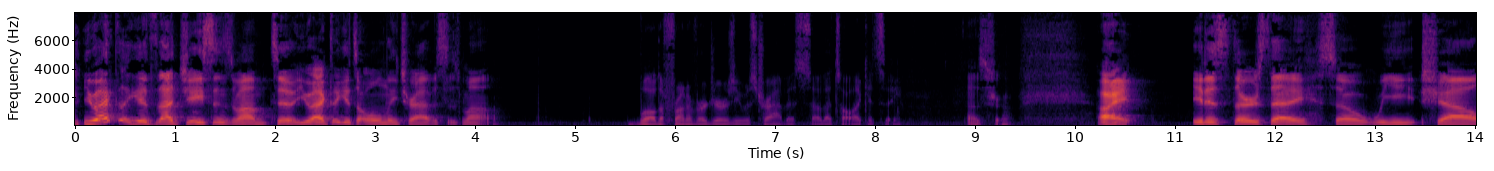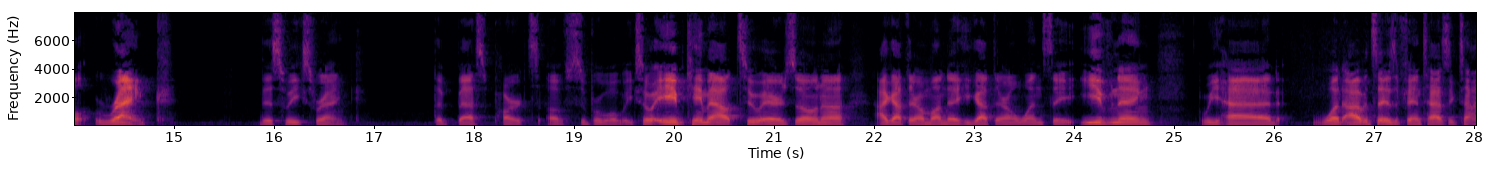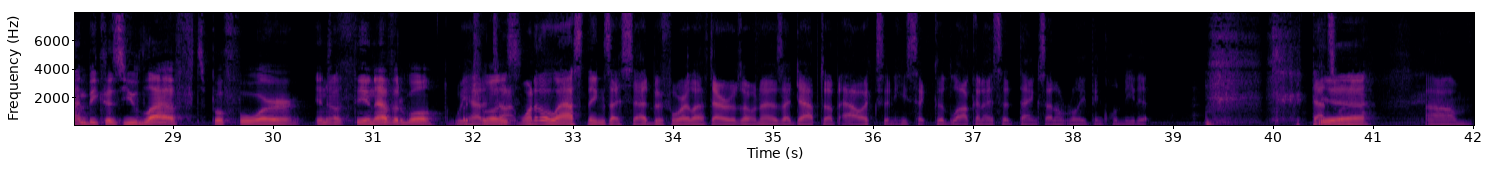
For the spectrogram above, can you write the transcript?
You act like it's not Jason's mom too. You act like it's only Travis's mom. Well, the front of her jersey was Travis, so that's all I could see. That's true. All right. It is Thursday, so we shall rank this week's rank the best parts of Super Bowl week. So Abe came out to Arizona. I got there on Monday. He got there on Wednesday evening. We had what I would say is a fantastic time because you left before you know the inevitable. We had a was, time. One of the last things I said before I left Arizona is I dapped up Alex, and he said good luck, and I said thanks. I don't really think we'll need it. That's yeah. what, um,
